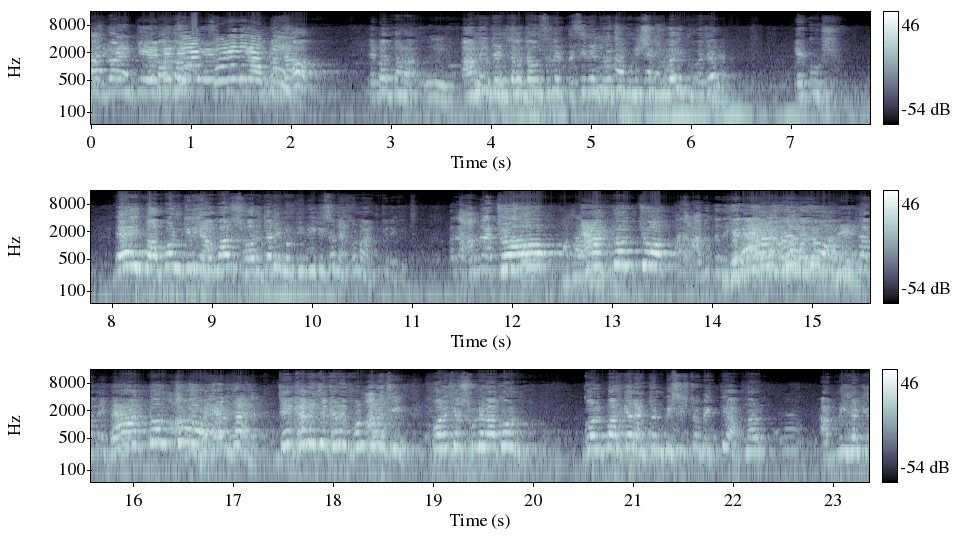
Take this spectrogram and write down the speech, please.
কাজ করেন কি এবার দাঁড়া আমি ডেন্টাল কাউন্সিলের প্রেসিডেন্ট হয়েছি উনিশে জুলাই দু হাজার একুশ। এই তপনগিরি আমার সরকারি নোটিফিকেশন এখন আটকে রেখেছে। আমরা চোপ। একদম চোপ। আরে আমি তো একদম চুপ। দেখে একদম চুপ। যেখানে যেখানে ফোন করেছি বলেছে শুনে রাখুন। গোলপার্কের একজন বিশিষ্ট ব্যক্তি আপনার আপনি যাকে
